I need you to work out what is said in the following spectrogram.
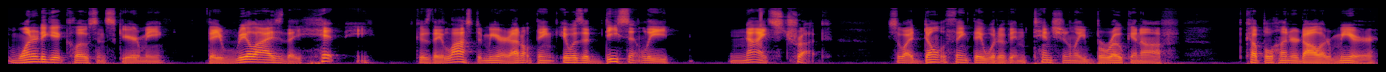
wanted to get close and scare me. They realized they hit me because they lost a mirror. I don't think it was a decently nice truck, so I don't think they would have intentionally broken off a couple hundred dollar mirror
